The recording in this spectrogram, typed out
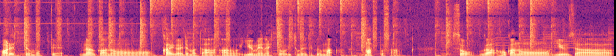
あれって思って。なんかあのー、海外でまた、あの、有名な人、いつも出てくるママットさん、そう、が他のユーザー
